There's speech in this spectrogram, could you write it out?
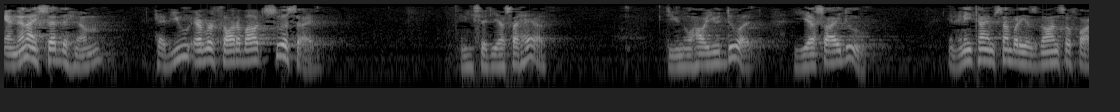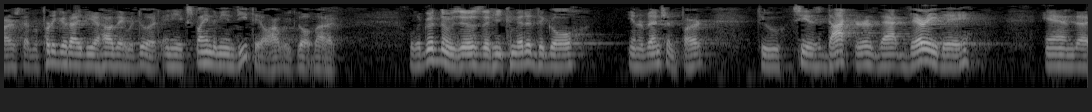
And then I said to him, have you ever thought about suicide? And he said, Yes, I have. Do you know how you do it? Yes, I do. And any time somebody has gone so far as to have a pretty good idea how they would do it, and he explained to me in detail how we'd go about it. Well, the good news is that he committed to go, intervention part, to see his doctor that very day, and uh,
